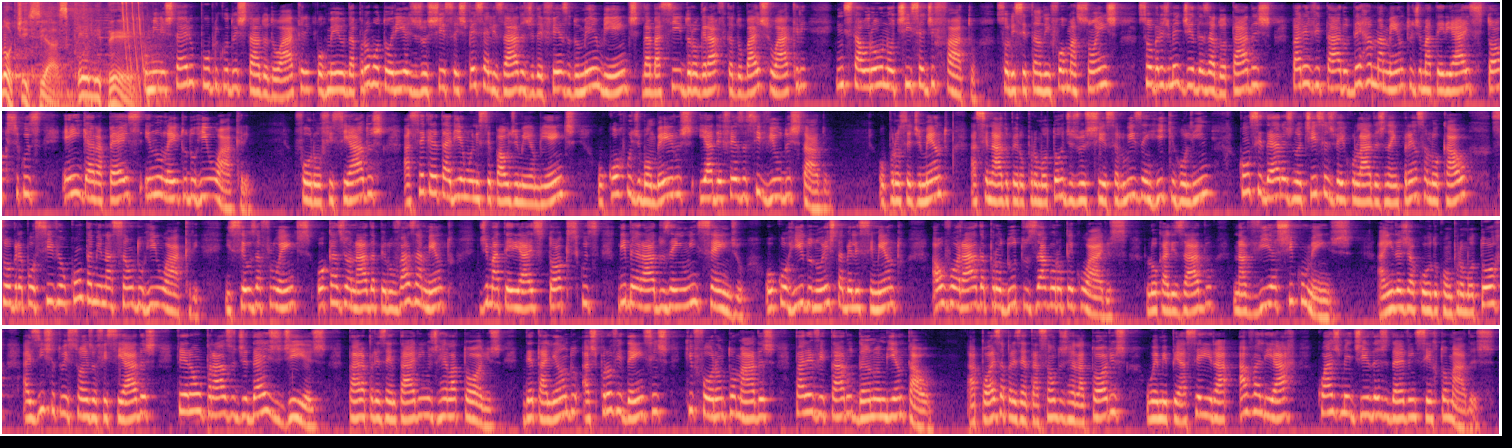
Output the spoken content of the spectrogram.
Notícias MP. O Ministério Público do Estado do Acre, por meio da Promotoria de Justiça Especializada de Defesa do Meio Ambiente da Bacia Hidrográfica do Baixo Acre, instaurou notícia de fato, solicitando informações sobre as medidas adotadas para evitar o derramamento de materiais tóxicos em igarapés e no leito do Rio Acre. Foram oficiados a Secretaria Municipal de Meio Ambiente, o Corpo de Bombeiros e a Defesa Civil do Estado. O procedimento, assinado pelo promotor de justiça Luiz Henrique Rolim, considera as notícias veiculadas na imprensa local sobre a possível contaminação do rio Acre e seus afluentes ocasionada pelo vazamento de materiais tóxicos liberados em um incêndio ocorrido no estabelecimento Alvorada Produtos Agropecuários, localizado na Via Chico Mendes. Ainda de acordo com o promotor, as instituições oficiadas terão o prazo de 10 dias para apresentarem os relatórios, detalhando as providências que foram tomadas para evitar o dano ambiental. Após a apresentação dos relatórios, o MPAC irá avaliar quais medidas devem ser tomadas.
